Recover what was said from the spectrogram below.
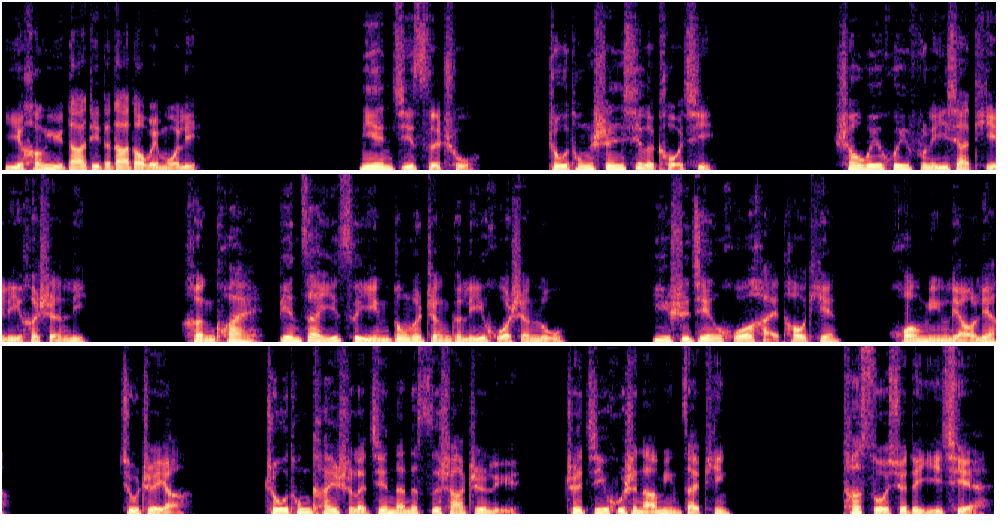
以恒宇大帝的大道为磨砺。念及此处，周通深吸了口气，稍微恢复了一下体力和神力，很快便再一次引动了整个离火神炉。一时间，火海滔天，黄明嘹亮。就这样，周通开始了艰难的厮杀之旅。这几乎是拿命在拼。他所学的一切，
